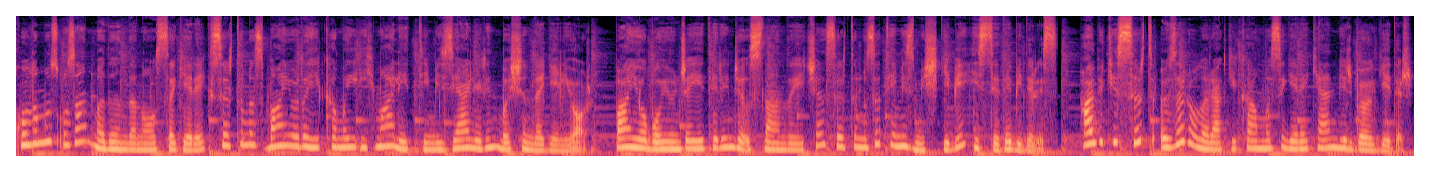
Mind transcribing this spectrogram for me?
Kolumuz uzanmadığından olsa gerek sırtımız banyoda yıkamayı ihmal ettiğimiz yerlerin başında geliyor. Banyo boyunca yeterince ıslandığı için sırtımızı temizmiş gibi hissedebiliriz. Halbuki sırt özel olarak yıkanması gereken bir bölgedir.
